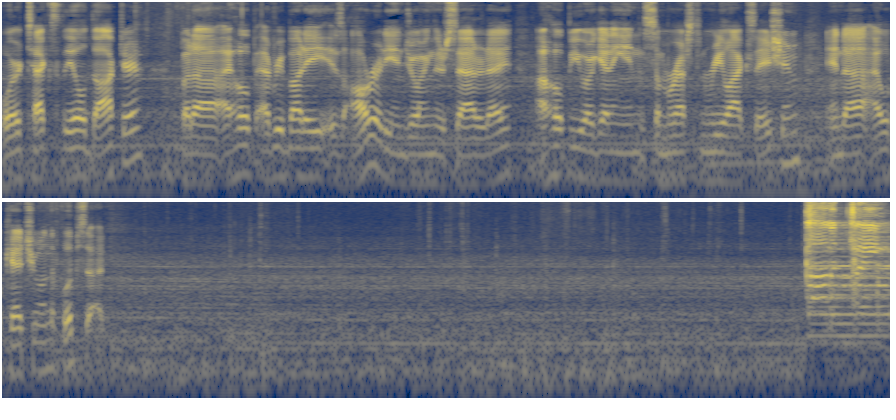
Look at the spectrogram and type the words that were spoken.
or text the old doctor. But uh, I hope everybody is already enjoying their Saturday. I hope you are getting in some rest and relaxation, and uh, I will catch you on the flip side. Dream.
